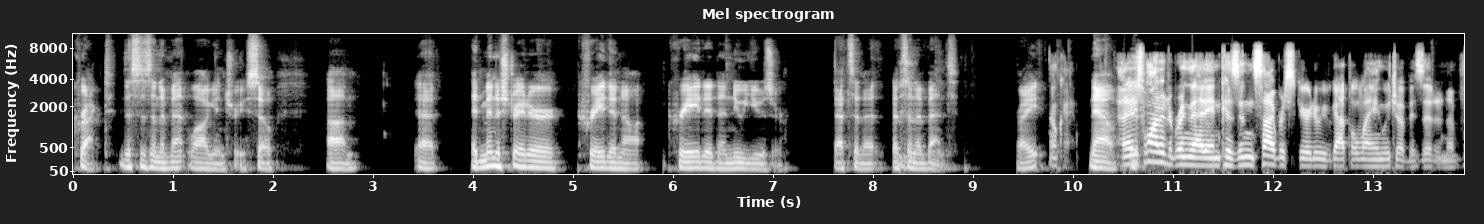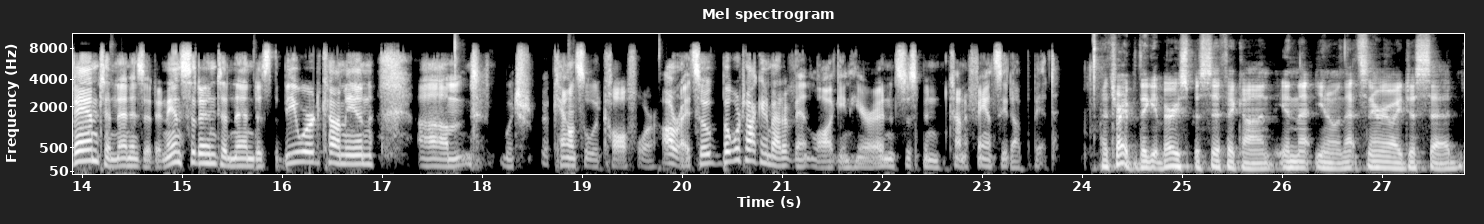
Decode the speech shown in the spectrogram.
Correct. This is an event log entry. So, um, uh, administrator created a created a new user. That's an that's an event, right? Okay. Now, And I just wanted to bring that in because in cybersecurity, we've got the language of is it an event and then is it an incident and then does the B word come in, um, which counsel would call for. All right. So, but we're talking about event logging here and it's just been kind of fancied up a bit. that's right. But they get very specific on in that you know in that scenario I just said,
